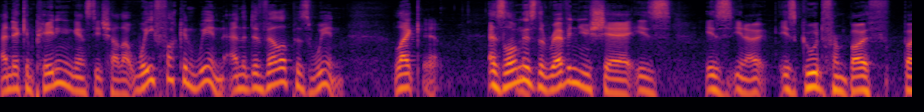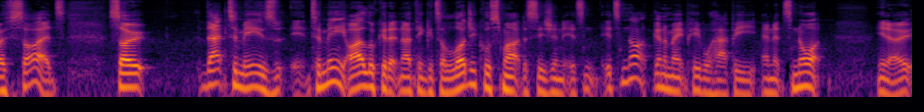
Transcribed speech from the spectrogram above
and they're competing against each other, we fucking win, and the developers win. Like Yeah. as long hmm. as the revenue share is is you know is good from both both sides. So that to me is to me I look at it and I think it's a logical smart decision. It's it's not going to make people happy and it's not you know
